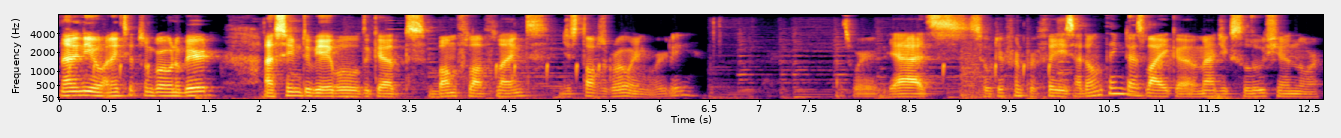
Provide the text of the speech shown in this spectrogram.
Nothing new. Any tips on growing a beard? I seem to be able to get bum fluff length. It just stops growing, really? That's weird. Yeah, it's so different per face. I don't think there's like a magic solution or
